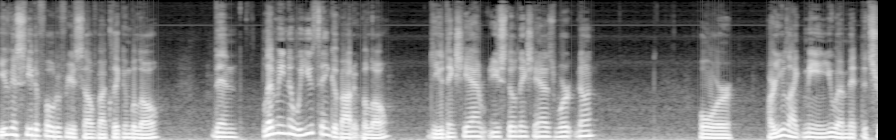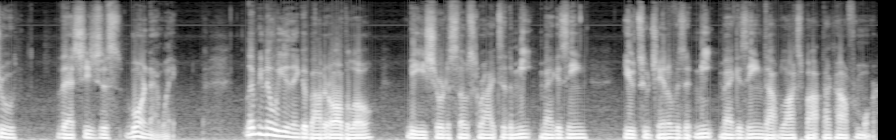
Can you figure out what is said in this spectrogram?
you can see the photo for yourself by clicking below. Then let me know what you think about it below. Do you think she had you still think she has work done? Or are you like me and you admit the truth that she's just born that way? Let me know what you think about it all below. Be sure to subscribe to the Meet Magazine YouTube channel. Visit meetmagazine.blogspot.com for more.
